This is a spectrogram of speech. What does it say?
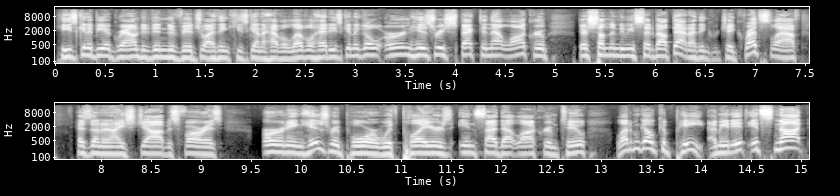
He's going to be a grounded individual. I think he's going to have a level head. He's going to go earn his respect in that locker room. There's something to be said about that. I think Jake Retzlaff has done a nice job as far as earning his rapport with players inside that locker room too. Let him go compete. I mean, it, it's not.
